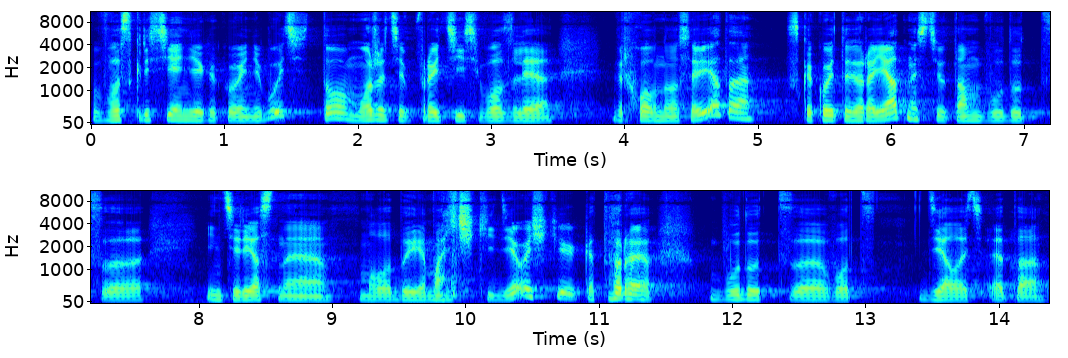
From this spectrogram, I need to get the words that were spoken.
в воскресенье какое-нибудь, то можете пройтись возле Верховного Совета. С какой-то вероятностью там будут э, интересные молодые мальчики и девочки, которые будут э, вот делать это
